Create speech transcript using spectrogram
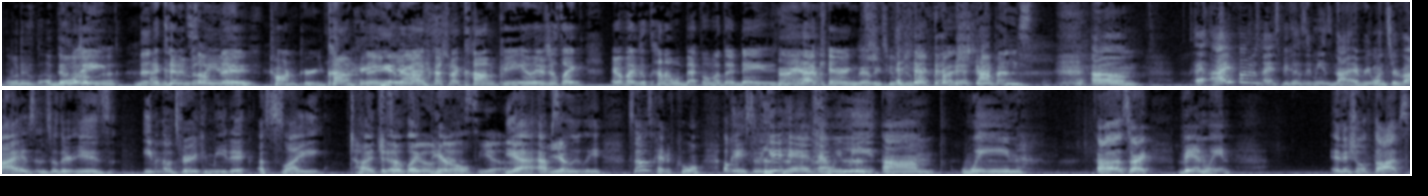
what is a building? The- I couldn't believe it. Concrete. Concrete, something, yeah, they got crushed by concrete, and it was just like everybody just kind of went back on with their day, yeah. not caring that these people just got crushed. happens. um, I I thought it was nice because it means not everyone survives, and so there is, even though it's very comedic, a slight touch It's a of like realness, peril. yeah. yeah, absolutely. So that was kind of cool. Okay, so we get in and we meet um Wayne. Uh, sorry, Van Wayne. Initial thoughts.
